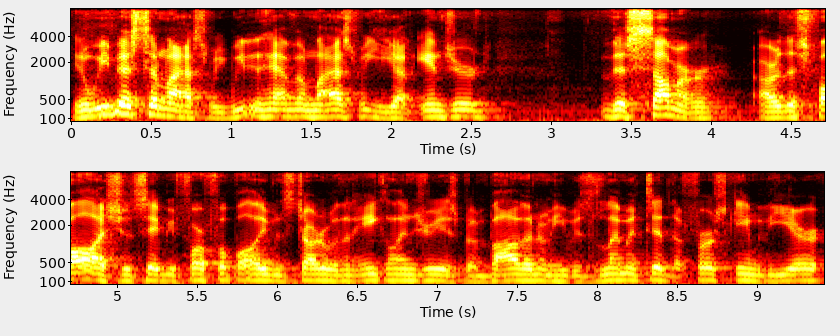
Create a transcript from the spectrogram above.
you know, we missed him last week. We didn't have him last week. He got injured this summer, or this fall, I should say, before football even started with an ankle injury. Has been bothering him. He was limited the first game of the year.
